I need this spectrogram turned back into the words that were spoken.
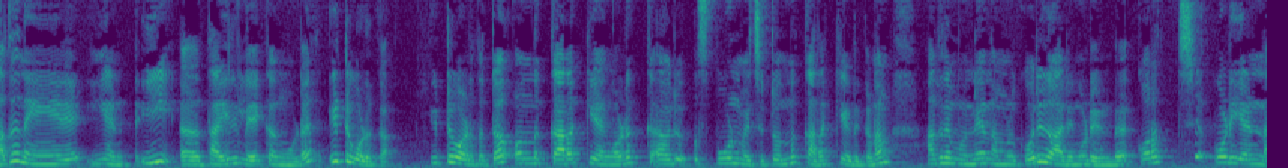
അത് നേരെ ഈ ഈ തൈരിലേക്ക് അങ്ങോട്ട് ഇട്ട് കൊടുക്കാം. ഇട്ട് കൊടുത്തിട്ട് ഒന്ന് കറക്കി അങ്ങോട്ട് ഒരു സ്പൂൺ വെച്ചിട്ട് ഒന്ന് കറക്കി എടുക്കണം. അതിന് മുന്നേ നമ്മൾക്ക് ഒരു കാര്യം കൂടെ ഉണ്ട്. കുറച്ച് കൂടി എണ്ണ.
